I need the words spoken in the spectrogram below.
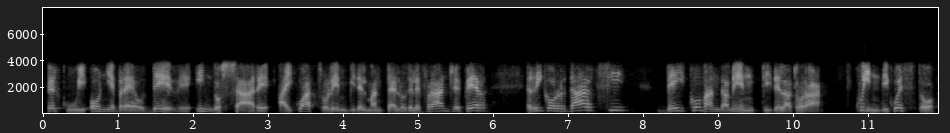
per cui ogni ebreo deve indossare ai quattro lembi del mantello delle frange per ricordarsi dei comandamenti della Torah. Quindi questo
